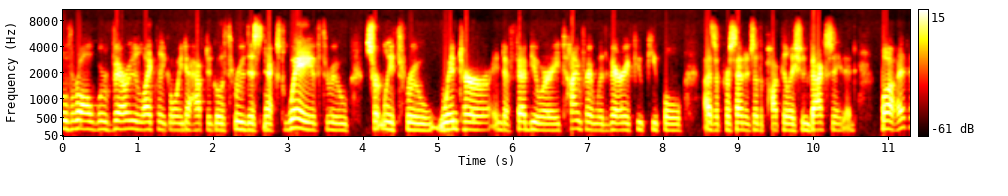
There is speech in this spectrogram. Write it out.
overall we're very likely going to have to go through this next wave through certainly through winter into February timeframe with very few people as a percentage of the population vaccinated. But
